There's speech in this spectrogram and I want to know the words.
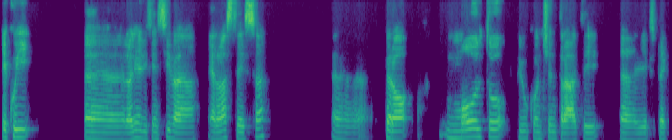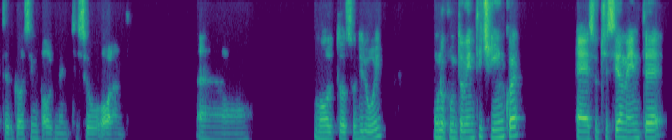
E qui eh, la linea difensiva era la stessa, eh, però molto più concentrati eh, gli expected goals involvement su Holland. Eh, molto su di lui, 1.25 e successivamente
